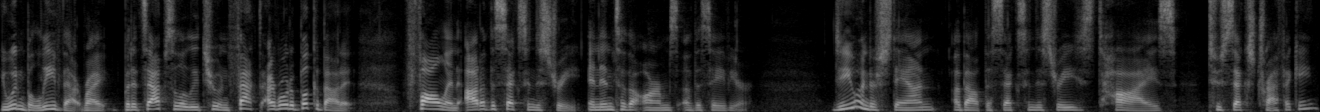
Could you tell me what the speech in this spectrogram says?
You wouldn't believe that, right? But it's absolutely true. In fact, I wrote a book about it Fallen Out of the Sex Industry and Into the Arms of the Savior. Do you understand about the sex industry's ties to sex trafficking?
